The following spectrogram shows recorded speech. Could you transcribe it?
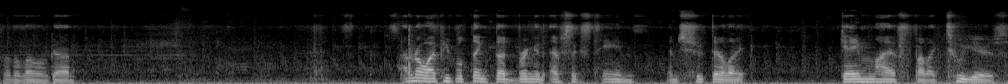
for the love of God. I don't know why people think that bring an F16 and shoot their like game life by like two years.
